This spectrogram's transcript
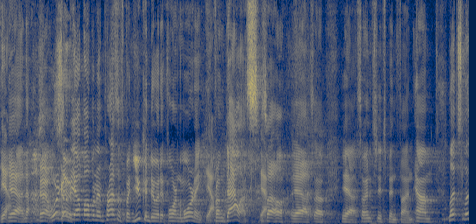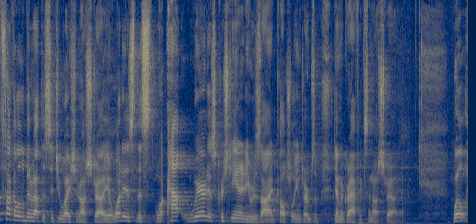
Yeah. yeah, no, yeah. We're going to be up opening presents, but you can do it at four in the morning Yeah. from Dallas. Yeah. So yeah, so yeah, so it's, it's been fun. Um, let's let's talk a little bit about the situation in Australia. What is this? wh- How where does Christianity reside culturally in terms of demographics in Australia? Well,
